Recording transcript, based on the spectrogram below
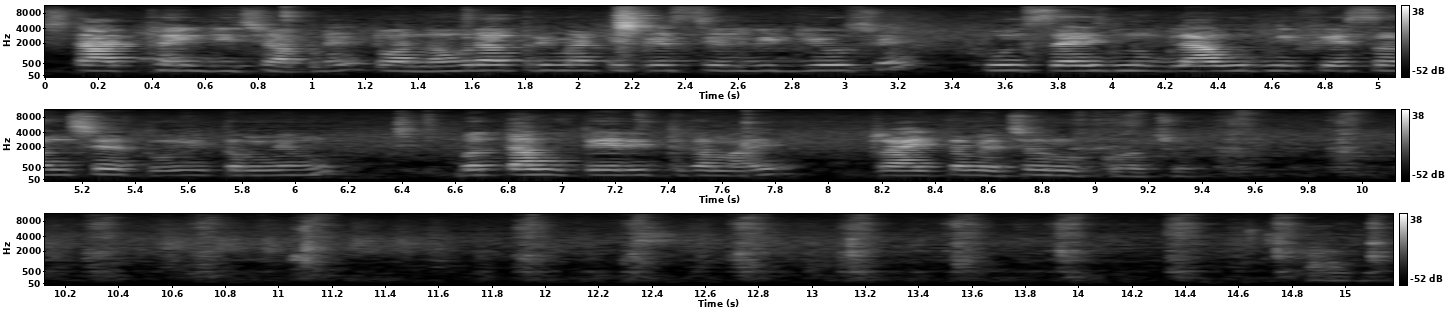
સ્ટાર્ટ થઈ ગઈ છે આપણે. તો આ નવરાત્રી માટે સ્પેશિયલ વીડિયો છે. ફૂલ સાઇઝનું બ્લાઉઝની ફેશન છે તો એ તમને હું બતાવું. તે રીતે તમારે ટ્રાય તમે જરૂર કરજો આ રીતે.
